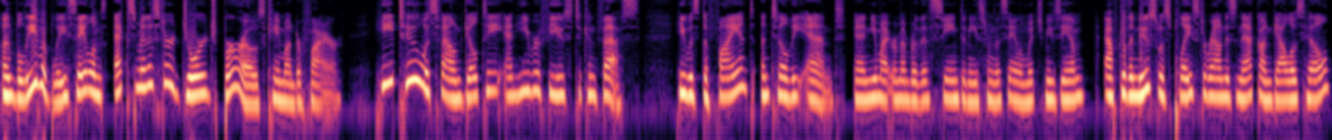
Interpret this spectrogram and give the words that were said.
Unbelievably, Salem's ex minister George Burroughs came under fire. He too was found guilty and he refused to confess. He was defiant until the end. And you might remember this scene, Denise, from the Salem Witch Museum. After the noose was placed around his neck on Gallows Hill,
